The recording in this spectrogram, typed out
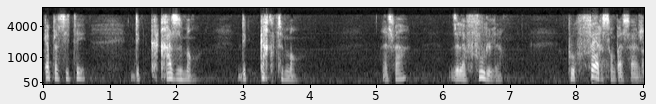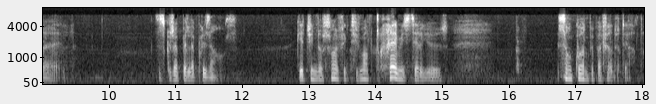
capacité d'écrasement, d'écartement, n'est-ce pas, de la foule pour faire son passage à elle. C'est ce que j'appelle la présence, qui est une notion effectivement très mystérieuse, sans quoi on ne peut pas faire de théâtre.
